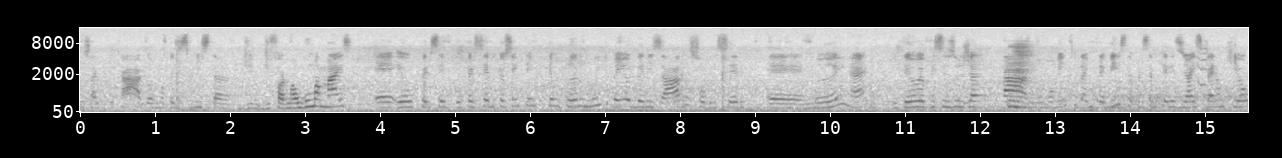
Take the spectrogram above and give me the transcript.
não sai do cargo, alguma coisa explícita de, de forma alguma, mas é, eu, percebo, eu percebo que eu sempre tenho que ter um plano muito bem organizado sobre ser é, mãe, né? Então eu preciso já no momento da entrevista, eu percebo que eles já esperam que eu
